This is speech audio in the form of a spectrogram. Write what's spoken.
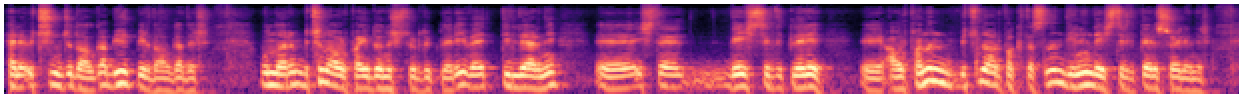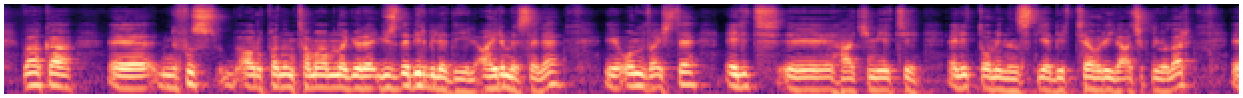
Hele üçüncü dalga büyük bir dalgadır. Bunların bütün Avrupa'yı dönüştürdükleri ve dillerini e, işte değiştirdikleri, e, Avrupa'nın bütün Avrupa kıtasının dilini değiştirdikleri söylenir. Vaka e, nüfus Avrupa'nın tamamına göre yüzde bir bile değil ayrı mesele. E, onu da işte elit e, hakimiyeti, elit dominance diye bir teoriyle açıklıyorlar. E,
